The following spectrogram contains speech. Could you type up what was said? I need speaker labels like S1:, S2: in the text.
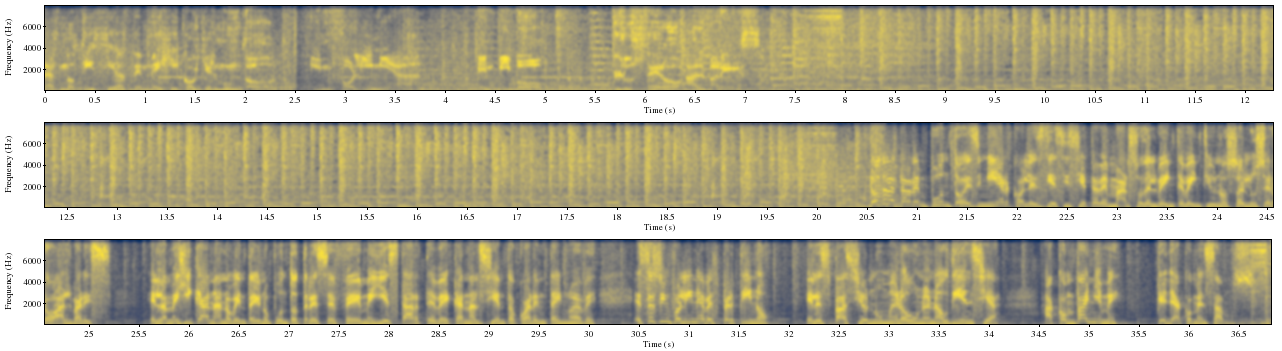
S1: Las noticias de México y el mundo. Infolínea. En vivo, Lucero Álvarez.
S2: Dos de la tarde en punto, es miércoles 17 de marzo del 2021. Soy Lucero Álvarez. En la mexicana 91.3 FM y Star TV Canal 149. Esto es Infolínea Vespertino, el espacio número uno en audiencia. Acompáñeme, que ya comenzamos.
